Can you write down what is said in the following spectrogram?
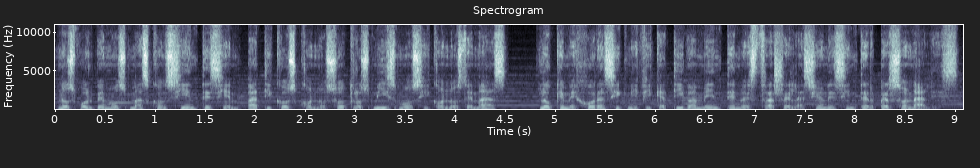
nos volvemos más conscientes y empáticos con nosotros mismos y con los demás, lo que mejora significativamente nuestras relaciones interpersonales.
